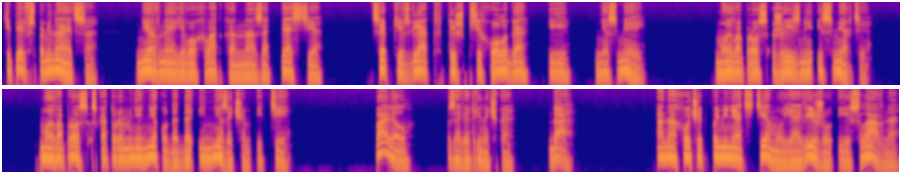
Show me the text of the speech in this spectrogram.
Теперь вспоминается нервная его хватка на запястье, цепкий взгляд «ты ж психолога» и «не смей». Мой вопрос жизни и смерти. Мой вопрос, с которым мне некуда, да и незачем идти. «Павел», — зовет Риночка. «Да», она хочет поменять тему, я вижу, и славно.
